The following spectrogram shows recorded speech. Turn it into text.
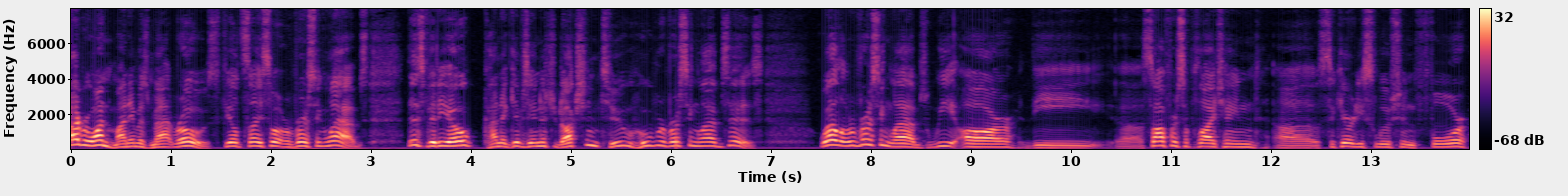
Hi everyone, my name is Matt Rose, Field CISO at Reversing Labs. This video kind of gives you an introduction to who Reversing Labs is. Well, at Reversing Labs, we are the uh, software supply chain uh, security solution for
